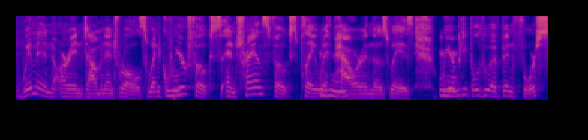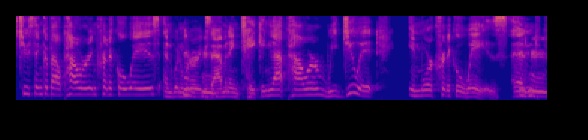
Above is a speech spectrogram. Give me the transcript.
women are in dominant roles, when mm-hmm. queer folks and trans folks play with mm-hmm. power in those ways, mm-hmm. we are mm-hmm. people who have been forced to think about power in critical ways. And when we're mm-hmm. examining taking that power, we do it in more critical ways. And mm-hmm.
